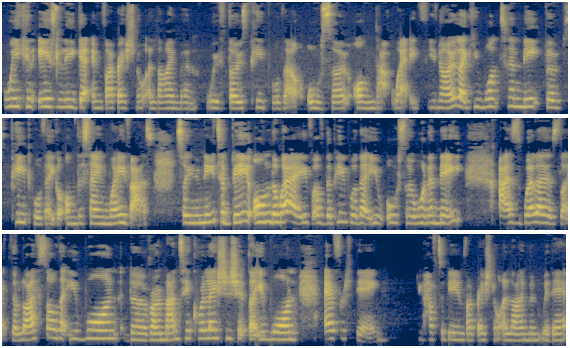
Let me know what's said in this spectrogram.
we can easily get in vibrational alignment with those people that are also on that wave, you know? Like you want to meet those people that you're on the same wave as. So you need to be on the wave of the people that you also want to meet, as well as like the lifestyle that you want, the romantic relationship that you want, everything you have to be in vibrational alignment with it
